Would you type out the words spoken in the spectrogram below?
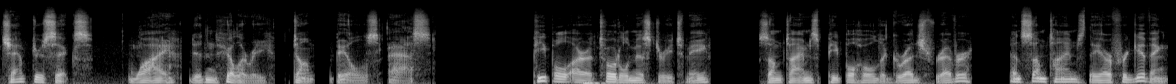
Chapter 6 Why Didn't Hillary Dump Bill's Ass? People are a total mystery to me. Sometimes people hold a grudge forever, and sometimes they are forgiving.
